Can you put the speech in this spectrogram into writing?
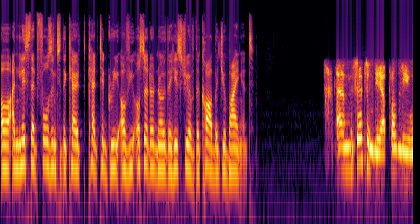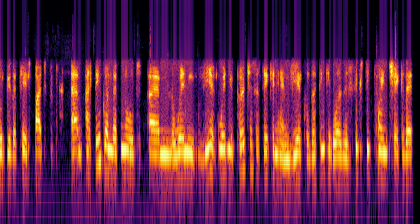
Or unless that falls into the category of you also don't know the history of the car, but you're buying it? Um, certainly, I probably would be the case. But um, I think on that note, um, when ve- when you purchase a second-hand vehicle, I think it was a 60-point check that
